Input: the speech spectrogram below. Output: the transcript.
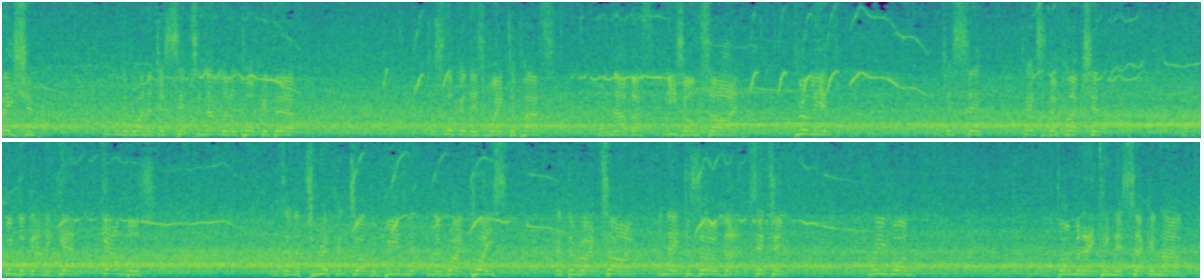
patient. Kevin De Bruyne just sits in that little pocket there. Just look at this weight to pass from Navas. He's onside. Brilliant. Just see, takes a deflection. But Gundogan again gambles. He's done a terrific job of being in the right place at the right time, and they deserve that. City 3-1, dominating this second half.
